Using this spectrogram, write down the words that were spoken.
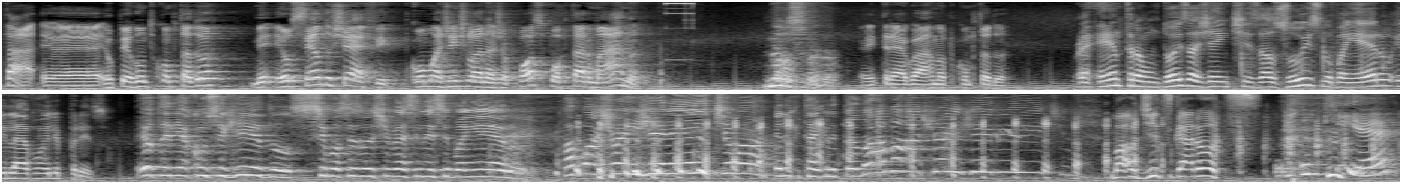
Tá, é, eu pergunto ao computador, eu sendo chefe, como agente laranja, posso portar uma arma? Não, cidadão. Eu entrego a arma pro computador. É, Entram dois agentes azuis no banheiro e levam ele preso. Eu teria conseguido se vocês não estivessem nesse banheiro. Abaixa aí, gerente, mano. Ele que tá gritando, abaixa aí, gerente. Malditos garotos. O que é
